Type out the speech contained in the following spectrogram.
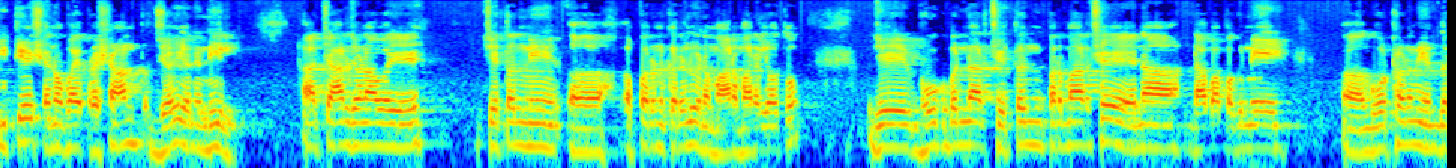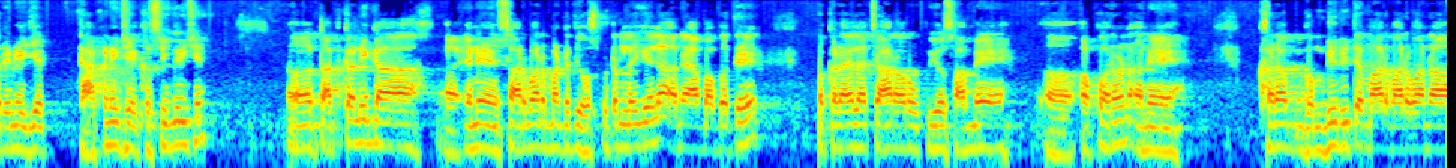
મિતેશ, એનો ભાઈ પ્રશાંત, જય અને નીલ. આ ચાર જણાઓએ ચેતનની અપહરણ કરેલું અને માર મારેલો હતો. જે ભોગ બનનાર ચેતન પરમાર છે, એના ડાબા પગની ગોઠણની અંદર એની જે ઢાંકણી છે ખસી ગઈ છે. તાત્કાલિક આ એને સારવાર માટેથી હોસ્પિટલ લઈ ગયેલા અને આ બાબતે પકડાયેલા ચાર આરોપીઓ સામે અપહરણ અને ખરાબ ગંભીર રીતે માર મારવાના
